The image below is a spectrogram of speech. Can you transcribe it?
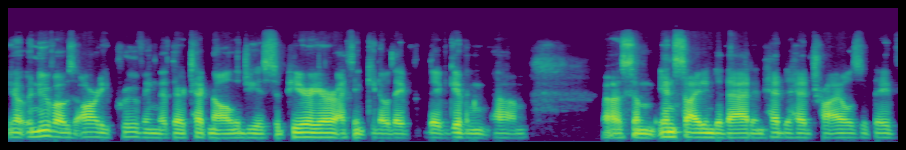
you know, Inuvo is already proving that their technology is superior. I think, you know, they've they've given um, uh, some insight into that and head-to-head trials that they've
